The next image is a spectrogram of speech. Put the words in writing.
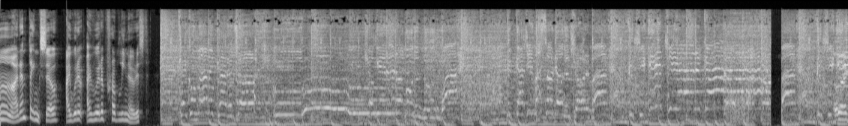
Hmm, huh, I don't think so. I would have. I would have probably noticed. No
